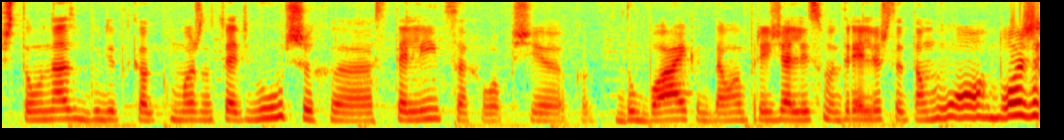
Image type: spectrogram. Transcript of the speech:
что у нас будет, как можно сказать, в лучших э, столицах вообще, как Дубай, когда мы приезжали и смотрели, что там, о, боже,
